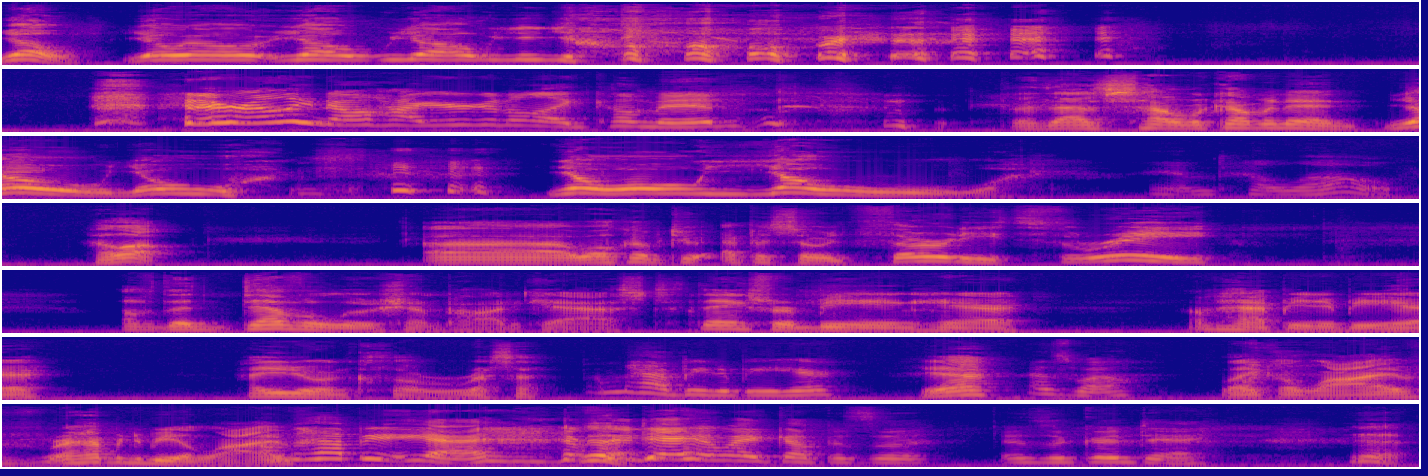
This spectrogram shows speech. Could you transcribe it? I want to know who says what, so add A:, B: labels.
A: Yo, yo, yo, yo, yo, yo.
B: I don't really know how you're gonna like come in.
A: That's how we're coming in. Yo, yo, yo, oh, yo.
B: and hello.
A: Hello. Uh, welcome to episode 33 of the Devolution podcast. Thanks for being here. I'm happy to be here. How you doing, Clarissa?
B: I'm happy to be here
A: Yeah?
B: as well.
A: Like alive? We're happy to be alive.
B: I'm happy. Yeah, every
A: Yeah.
B: day I wake up is a is a good day. Yeah.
